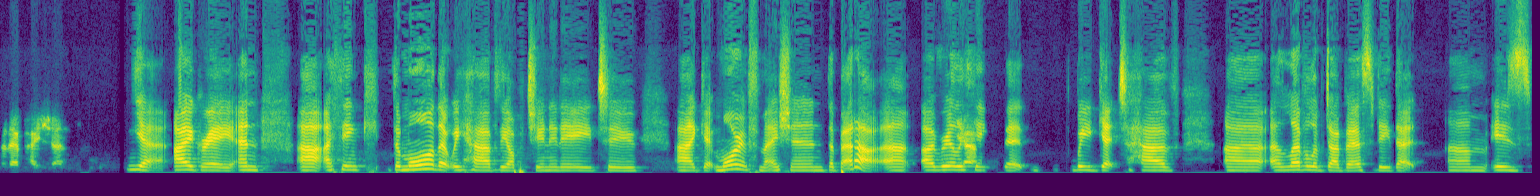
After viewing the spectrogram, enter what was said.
for their patients. Yeah, I agree. And uh, I think the more that we have the opportunity to uh, get more information, the better. Uh, I really yeah. think that we get to have uh, a level of diversity that um, is,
